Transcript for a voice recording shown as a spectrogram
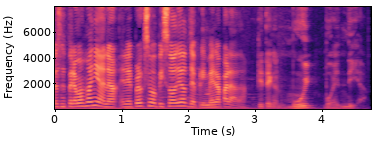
Los esperamos mañana en el próximo episodio de Primera Parada. Que tengan un muy buen día.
